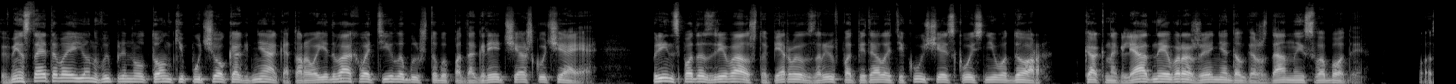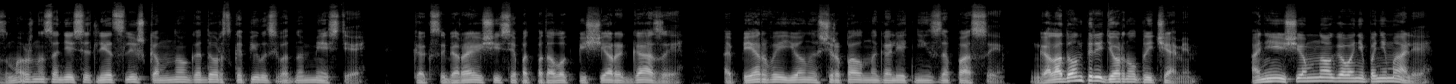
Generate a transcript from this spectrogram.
Вместо этого Ион выплюнул тонкий пучок огня, которого едва хватило бы, чтобы подогреть чашку чая. Принц подозревал, что первый взрыв подпитала текущая сквозь него Дор, как наглядное выражение долгожданной свободы. Возможно, за 10 лет слишком много Дор скопилось в одном месте, как собирающиеся под потолок пещеры газы, а первый Ион исчерпал многолетние запасы. Голодон передернул плечами. Они еще многого не понимали.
